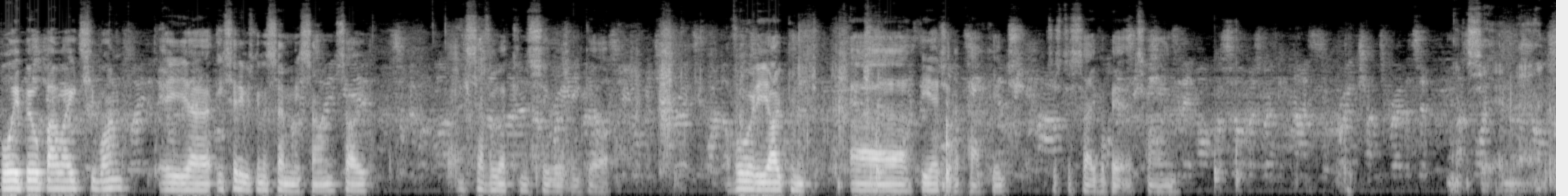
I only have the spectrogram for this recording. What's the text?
Boy Bilbo 81, he, uh, he said he was going to send me some, so let's have a look and see what we got. I've already opened uh, the edge of the package just to save a bit of time. That's it in there.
